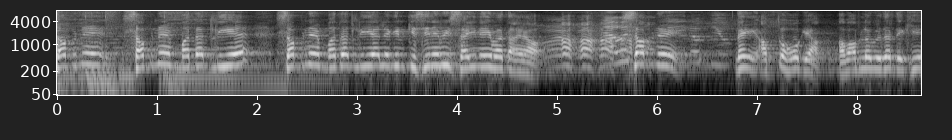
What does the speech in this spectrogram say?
सबने सबने मदद लिए सबने मदद लिया लेकिन किसी ने भी सही नहीं बताया। सबने नहीं अब तो हो गया। अब आप लोग इधर देखिए।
